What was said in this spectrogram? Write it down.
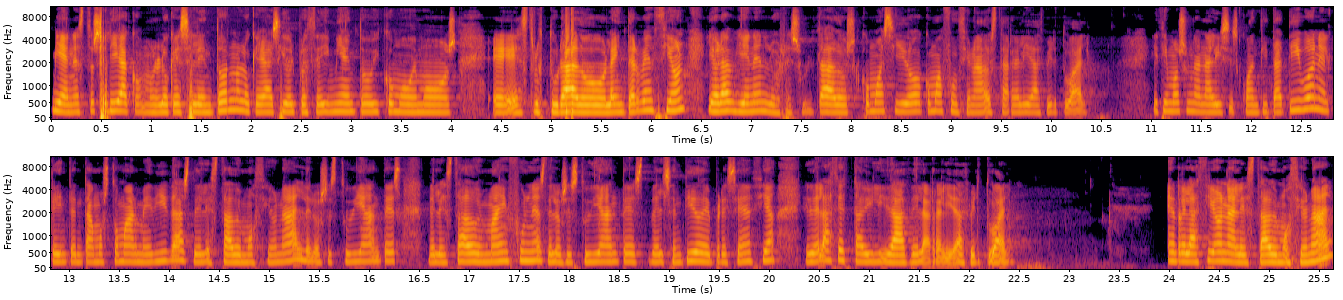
Bien, esto sería como lo que es el entorno, lo que ha sido el procedimiento y cómo hemos eh, estructurado la intervención y ahora vienen los resultados, cómo ha sido, cómo ha funcionado esta realidad virtual. Hicimos un análisis cuantitativo en el que intentamos tomar medidas del estado emocional de los estudiantes, del estado de mindfulness de los estudiantes, del sentido de presencia y de la aceptabilidad de la realidad virtual. En relación al estado emocional,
